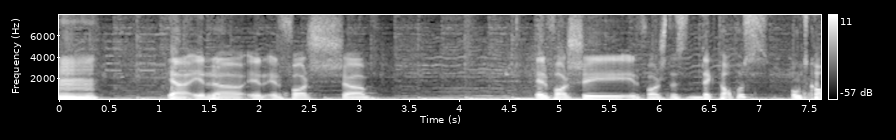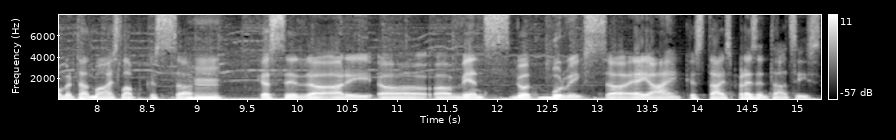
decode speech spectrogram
Mm. Jā, ir, uh, ir, ir forši. Uh, ir forši, ir forši tas dektopus.com ir tāda mājaslapa, kas, uh, mm. kas ir uh, arī uh, uh, viens ļoti burvīgs uh, AI, kas taisa prezentācijas.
